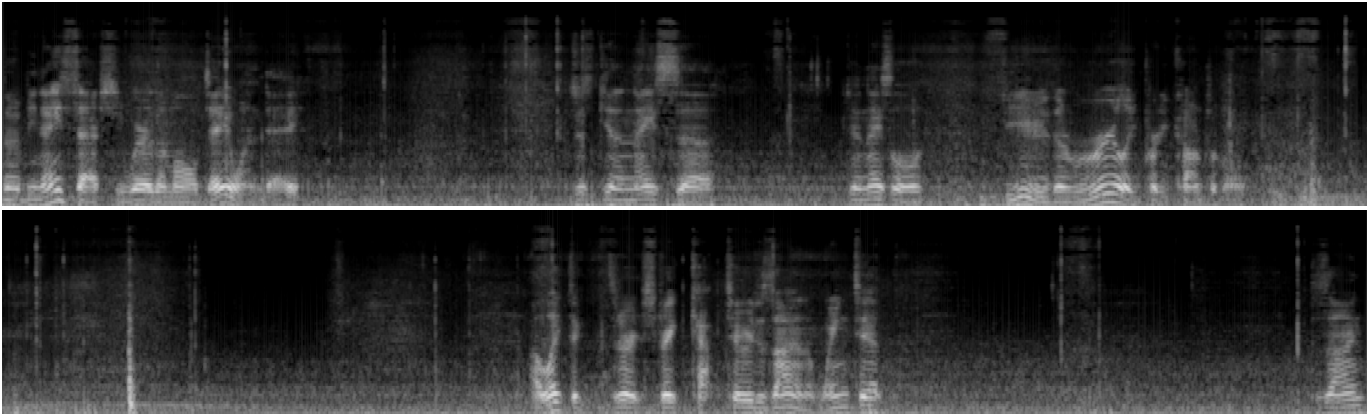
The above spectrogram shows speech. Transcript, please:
Though it'd be nice to actually wear them all day one day just get a nice uh, get a nice little view. They're really pretty comfortable. I like the straight, cap toe design on the wingtip design.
